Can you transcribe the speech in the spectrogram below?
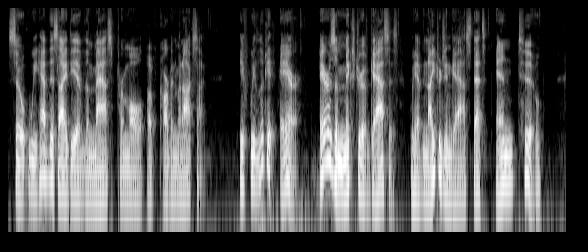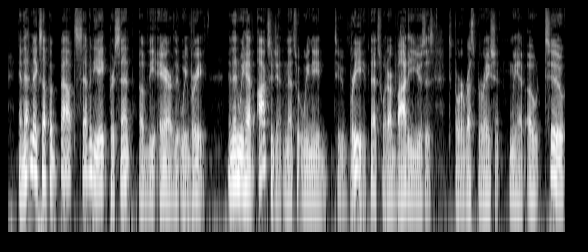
So we have this idea of the mass per mole of carbon monoxide. If we look at air, air is a mixture of gases. We have nitrogen gas, that's N2, and that makes up about 78% of the air that we breathe. And then we have oxygen, and that's what we need to breathe. That's what our body uses for respiration. We have O2,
